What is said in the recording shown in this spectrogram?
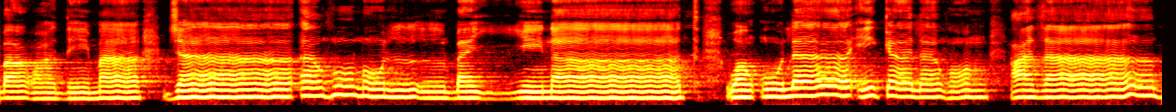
بعد ما جاءهم البينات واولئك لهم عذاب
